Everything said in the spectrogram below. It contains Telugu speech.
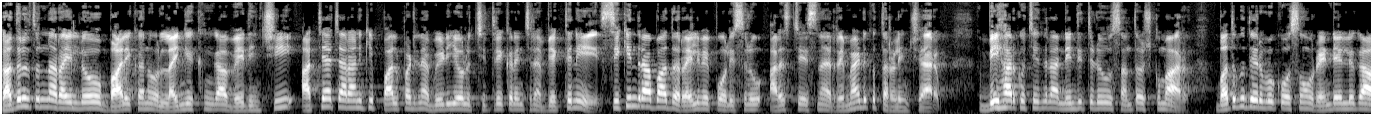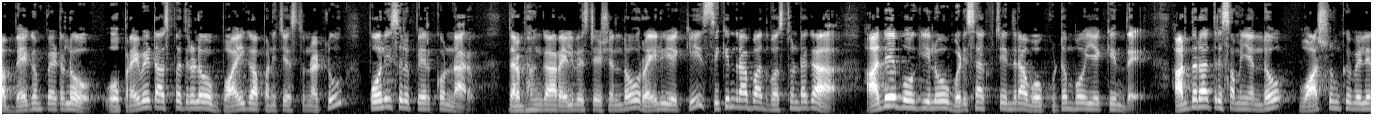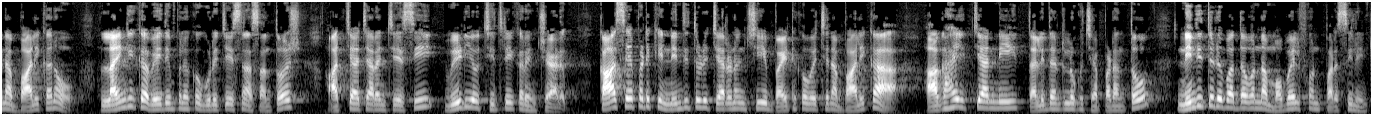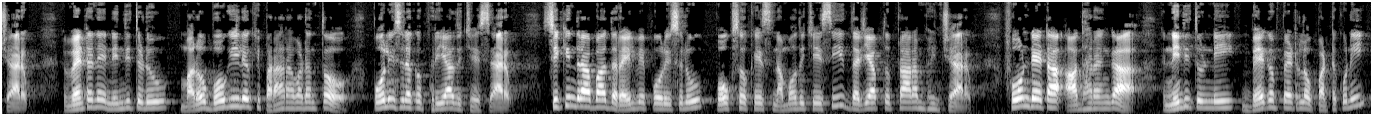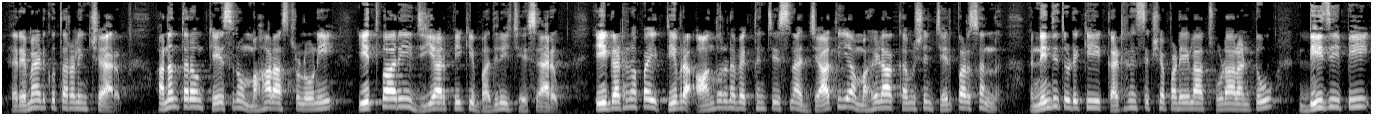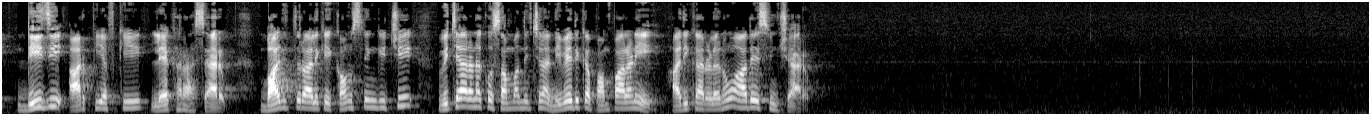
కదులుతున్న రైల్లో బాలికను లైంగికంగా వేధించి అత్యాచారానికి పాల్పడిన వీడియోలు చిత్రీకరించిన వ్యక్తిని సికింద్రాబాద్ రైల్వే పోలీసులు అరెస్ట్ చేసిన రిమాండ్కు తరలించారు. బీహార్కు చెందిన నిందితుడు సంతోష్ కుమార్ బతుకుదేరువు కోసం రెండేళ్ళుగా బేగంపేటలో ఓ ప్రైవేట్ ఆసుపత్రిలో బాయ్గా పనిచేస్తున్నట్లు పోలీసులు పేర్కొన్నారు. దర్భంగా రైల్వే స్టేషన్లో రైలు ఎక్కి సికింద్రాబాద్ వస్తుండగా అదే బోగీలో ఒడిశాకు చెందిన ఓ కుటుంబం ఎక్కింది. అర్ధరాత్రి సమయంలో వాష్రూమ్కు వెళ్ళిన బాలికను లైంగిక వేధింపులకు గురిచేసిన సంతోష్ అత్యాచారం చేసి వీడియో చిత్రీకరించాడు. కాసేపటికి నిందితుడి చెర నుంచి బయటకు వచ్చిన బాలిక అఘాయిత్యాన్ని తల్లిదండ్రులకు చెప్పడంతో నిందితుడి వద్ద ఉన్న మొబైల్ ఫోన్ పరిశీలించారు. వెంటనే నిందితుడు మరో బోగీలోకి పరారవడంతో పోలీసులకు ఫిర్యాదు చేశారు. సికింద్రాబాద్ రైల్వే పోలీసులు పోక్సో కేసు నమోదు చేసి దర్యాప్తు ప్రారంభించారు. ఫోన్ డేటా ఆధారంగా నిందితుడిని బేగంపేటలో పట్టుకుని రిమాండ్కు తరలించారు. అనంతరం కేసును మహారాష్ట్రలోని ఇత్వారీ జీఆర్పీకి బదిలీ చేశారు. ఈ ఘటనపై తీవ్ర ఆందోళన వ్యక్తం చేసిన జాతీయ మహిళా కమిషన్ చైర్పర్సన్ నిందితుడికి కఠిన శిక్ష పడేలా చూడాలంటూ డీజీపీ డీజీఆర్పీఎఫ్కి లేఖ రాశారు. బాధితురాలికి కౌన్సిలింగ్ ఇచ్చి విచారణకు సంబంధించిన నివేదిక పంపాలని అధికారులను ఆదేశించారు.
